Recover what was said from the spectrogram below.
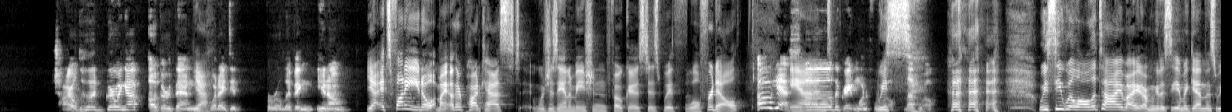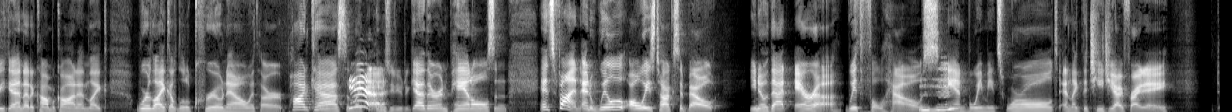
childhood growing up, other than Yeah. what I did for a living. You know, Yeah, it's funny. You know, my other podcast, which is animation focused, is with Will Friedle. Oh yes, And oh the great and wonderful we Will. s- Love Will. we see Will all the time. I, I'm going to see him again this weekend at a Comic Con, and like we're like a little crew now with our podcast and like things we do together and panels, and, it's fun. And Will always talks about you know that era with Full House Mhm. and Boy Meets World and like the TGI Friday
